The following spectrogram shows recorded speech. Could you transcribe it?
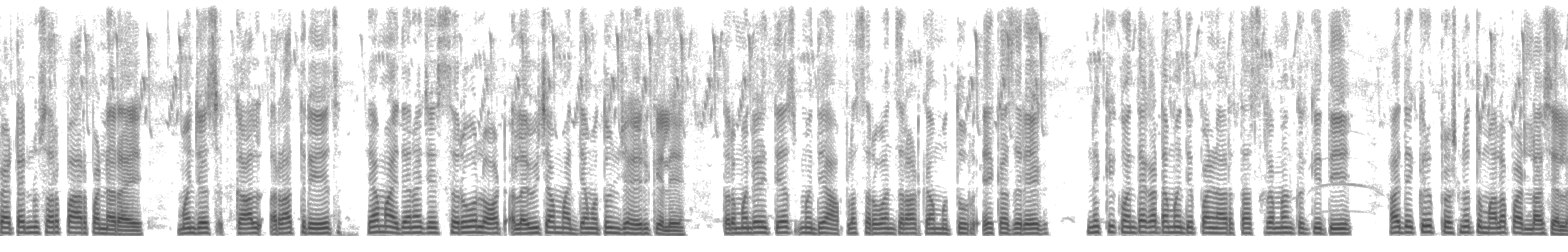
पॅटर्ननुसार पार पडणार आहे. म्हणजेच काल रात्रीच या मैदानाचे सर्व लॉट लवीच्या माध्यमातून जाहीर केले. तर मंडळी त्याचमध्ये आपला सर्वांचा लाडका मतूर एक हजार एक. नक्की कोणत्या गटामध्ये पडणार तास क्रमांक किती? हा देखील प्रश्न तुम्हाला पडला असेल.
